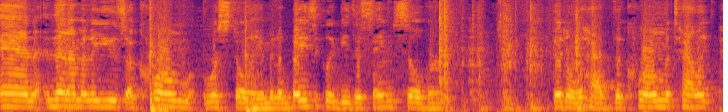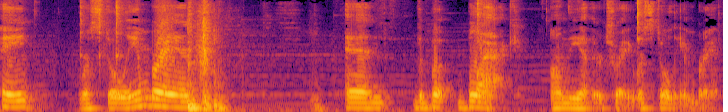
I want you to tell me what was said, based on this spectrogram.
and then I'm going to use a chrome Rust-Oleum. It'll basically be the same silver, but it'll have the chrome metallic paint, Rust-Oleum brand, and the black on the other tray, Rust-Oleum brand.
